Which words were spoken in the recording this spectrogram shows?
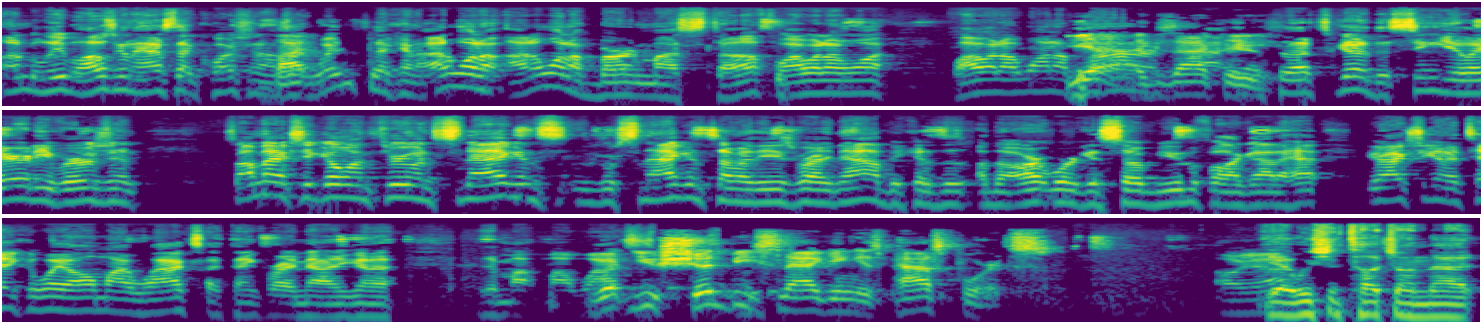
Unbelievable. I was going to ask that question. I was but, like, wait a second. I don't want to. I don't want to burn my stuff. Why would I want? Why would I want to? Yeah, burn? exactly. Yeah, so that's good. The singularity version. So I'm actually going through and snagging snagging some of these right now because the, the artwork is so beautiful. I gotta have. You're actually going to take away all my wax. I think right now you're going to. My, my wax. What you should be snagging is passports. Oh yeah. Yeah, we should touch on that.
